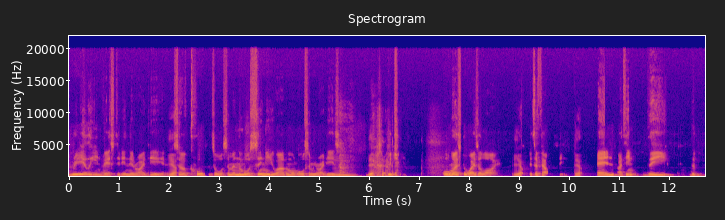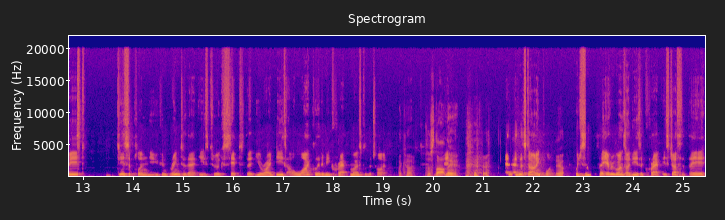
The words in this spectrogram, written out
really invested in their idea. Yeah. So of course it's awesome, and the more senior you are, the more awesome your ideas are, Mm, yeah. which almost always a lie. yep. It's a fallacy. Yeah. And I think the the best discipline you can bring to that is to accept that your ideas are likely to be crap most of the time. Okay. So start And- there. And as a starting point. yeah. Which is not to say everyone's ideas are crap, it's just that they're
